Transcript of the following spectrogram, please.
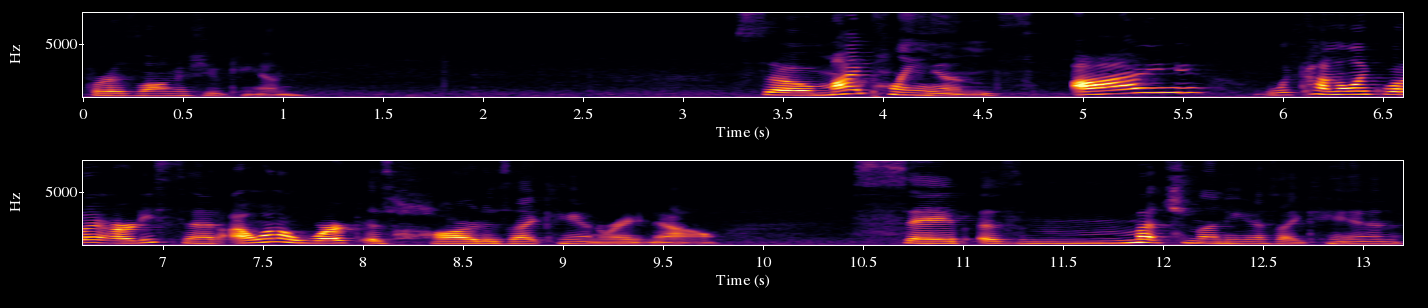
for as long as you can. So, my plans. I kind of like what I already said. I want to work as hard as I can right now. Save as much money as I can.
